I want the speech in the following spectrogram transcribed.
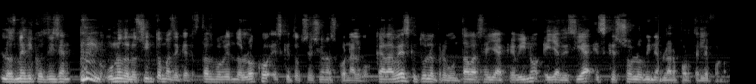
los médicos dicen, uno de los síntomas de que te estás volviendo loco es que te obsesionas con algo. Cada vez que tú le preguntabas a ella qué vino, ella decía, es que solo vine a hablar por teléfono.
